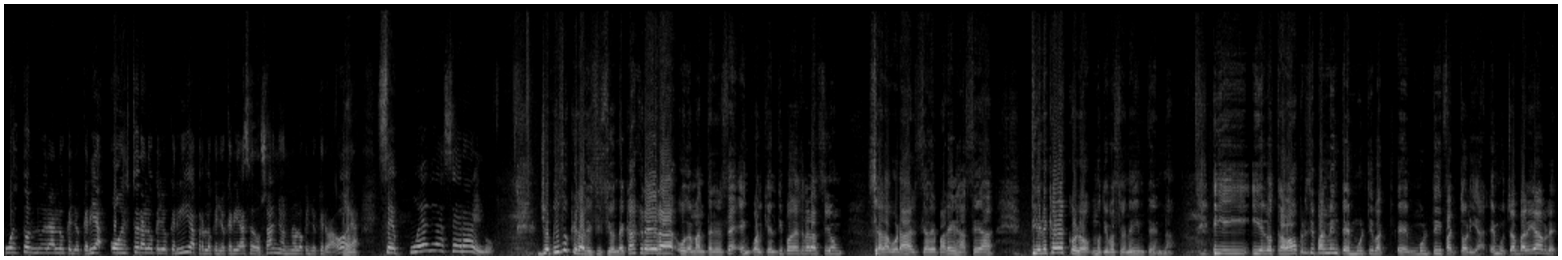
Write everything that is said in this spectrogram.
o esto no era lo que yo quería, o esto era lo que yo quería, pero lo que yo quería hace dos años, no lo que yo quiero ahora. ¿Se puede hacer algo? Yo pienso que la decisión de carrera o de mantenerse en cualquier tipo de relación, sea laboral, sea de pareja, sea, tiene que ver con las motivaciones internas. Y, en los trabajos principalmente es, multifactorial, es muchas variables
